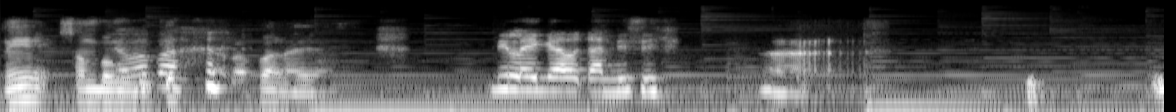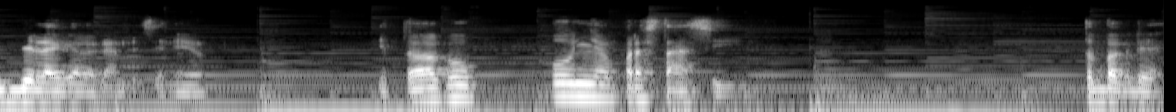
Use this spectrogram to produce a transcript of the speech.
ini sombong gak dikit apa. apa-apa lah ya dilegalkan di sini nah dilegalkan di sini itu aku punya prestasi. Tebak deh.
